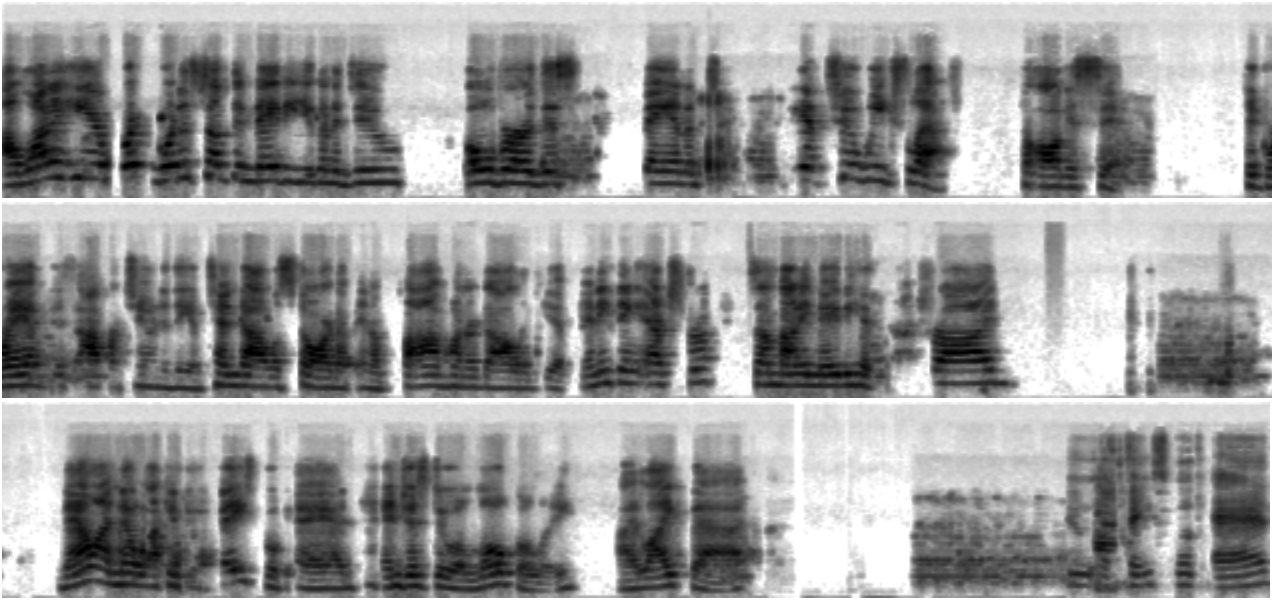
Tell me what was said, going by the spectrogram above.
I want to hear what what is something maybe you're gonna do over this span of. We have two weeks left to August 6th to grab this opportunity of $10 startup and a $500 gift. Anything extra somebody maybe has not tried? Now I know I can do a Facebook ad and just do it locally. I like that. Do a Facebook ad.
